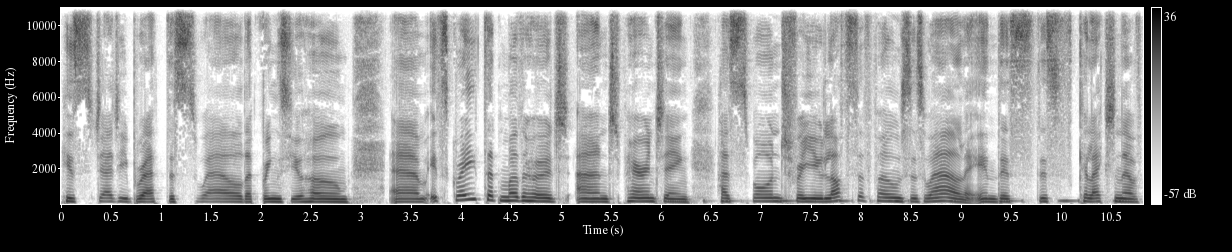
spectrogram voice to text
his steady breath, the swell that brings you home. Um, it's great that motherhood and parenting has spawned for you lots of poems as well in this, this collection of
